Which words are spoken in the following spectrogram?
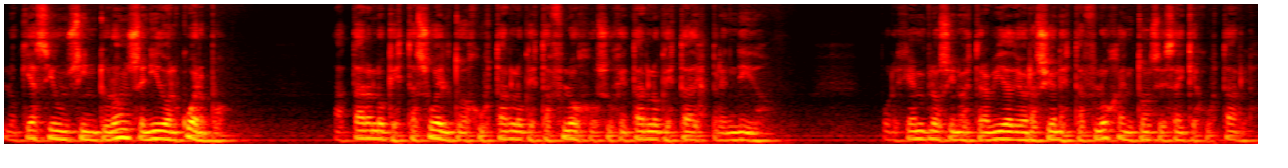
lo que hace un cinturón ceñido al cuerpo, atar lo que está suelto, ajustar lo que está flojo, sujetar lo que está desprendido. Por ejemplo, si nuestra vida de oración está floja, entonces hay que ajustarla.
